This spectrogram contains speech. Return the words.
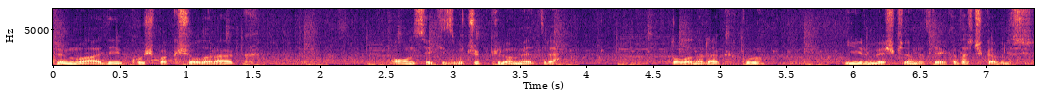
Tüm vadi kuş bakışı olarak 18,5 kilometre. Dolanarak bu 25 kilometreye kadar çıkabilir.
